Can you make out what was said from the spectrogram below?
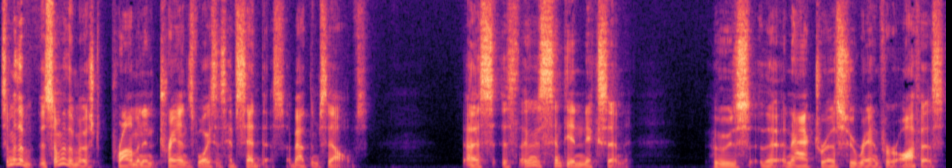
Some of the some of the most prominent trans voices have said this about themselves. Uh, Cynthia Nixon, who's the, an actress who ran for office,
